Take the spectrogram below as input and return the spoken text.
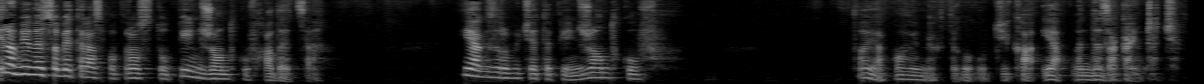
i robimy sobie teraz po prostu 5 rządków HDC. Jak zrobicie te 5 rządków, to ja powiem, jak tego bucika ja będę zakańczać.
